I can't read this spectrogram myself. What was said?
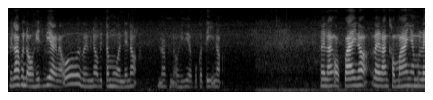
เวลาเพิ่นออกเฮ็ดเวียกนะโอ้ยเพิ่นเนาะเป็นตะมวนเด้เนาะเวลาเพิ่นออกเฮ็ดเวียกปกติเนาะไล่ล้างออกไปเนาะไล่ล้างเข้ามายามมื้อแร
